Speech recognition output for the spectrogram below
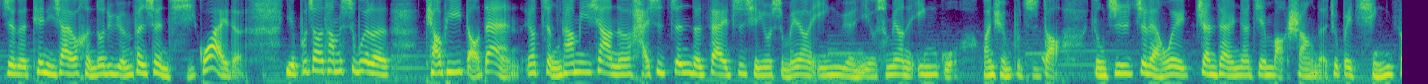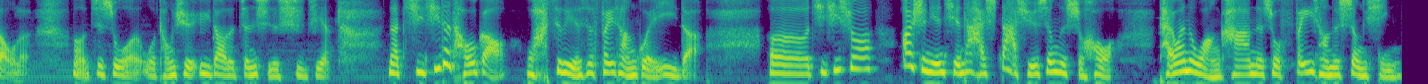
这个天底下有很多的缘分是很奇怪的，也不知道他们是为了调皮捣蛋要整他们一下呢，还是真的在之前有什么样的因缘，有什么样的因果，完全不知道。总之，这两位站在人家肩膀上的就被请走了。哦，这是我我同学遇到的真实的事件。那琪琪的投稿，哇，这个也是非常诡异的。呃，琪琪说，二十年前他还是大学生的时候，台湾的网咖那时候非常的盛行。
